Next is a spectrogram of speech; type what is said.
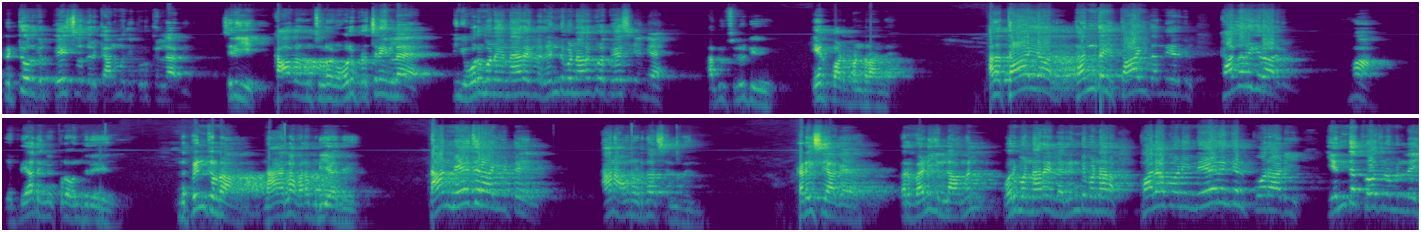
பெற்றோர்கள் பேசுவதற்கு அனுமதி கொடுக்கல அப்படின்னு சரி காவலர்கள் சொல்றாங்க ஒரு பிரச்சனை இல்ல. நீங்க ஒரு மணி நேரம் இல்ல ரெண்டு மணி நேரம் கூட பேசுறீங்க. அப்படின்னு சொல்லிட்டு ஏற்பாடு பண்றாங்க. அந்த தாயார் தந்தை தாய் தந்தையர்கள் கதறுகிறார்கள். அம்மா எப்படியாவது எங்க கூட வந்துரு. இந்த பெண் சொல்றான் நான் எல்லாம் வர முடியாது. நான் மேஜர் ஆகிவிட்டேன். நான் அவனோட தான் செல்வேன். கடைசியாக ஒரு வழி இல்லாமல் ஒரு மணி நேரம் இல்ல ரெண்டு மணி நேரம். பல மணி நேரங்கள் போராடி எந்த பிரயோஜனம் இல்லை.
